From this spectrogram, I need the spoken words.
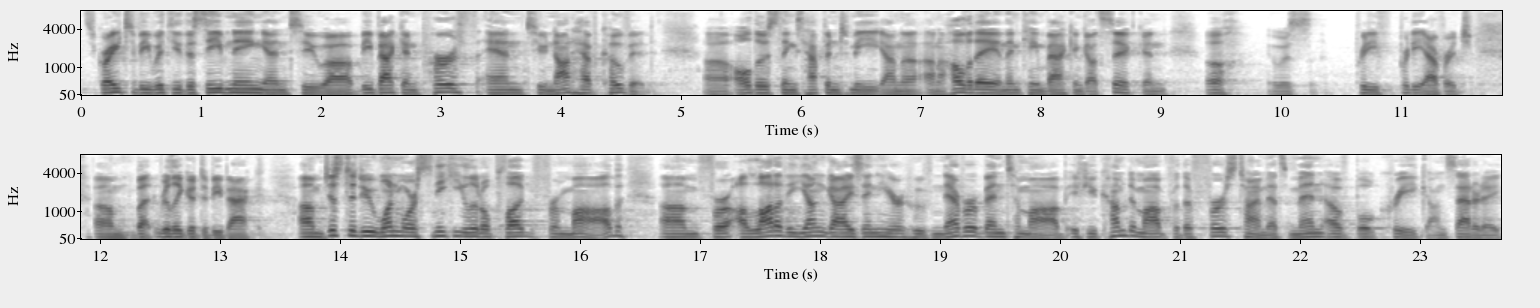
It's great to be with you this evening and to uh, be back in Perth and to not have COVID. Uh, all those things happened to me on a, on a holiday and then came back and got sick and, oh, it was pretty pretty average, um, but really good to be back. Um, just to do one more sneaky little plug for Mob, um, for a lot of the young guys in here who've never been to Mob, if you come to Mob for the first time, that's Men of Bull Creek on Saturday,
